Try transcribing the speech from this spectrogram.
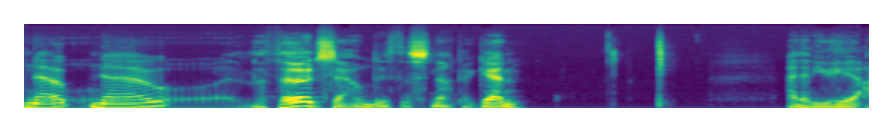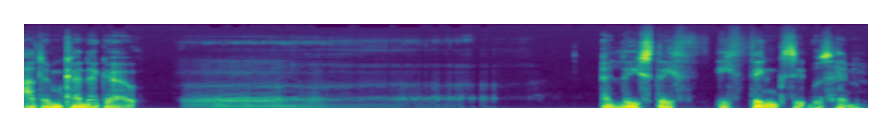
No, no. The third sound is the snap again. And then you hear Adam kind of go, "Uh," at least they th- he thinks it was him.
